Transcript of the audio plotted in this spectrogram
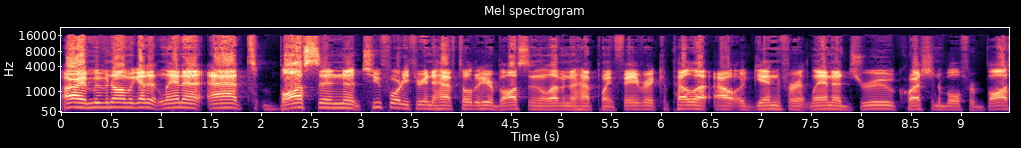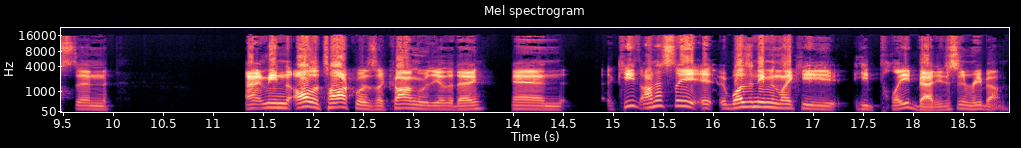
All right, moving on. We got Atlanta at Boston, 243 and a half total here. Boston, 11 and a half point favorite. Capela out again for Atlanta. Jrue questionable for Boston. I mean, all the talk was Okongwu the other day. And Keith, honestly, it, it wasn't even like he he played bad. He just didn't rebound.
